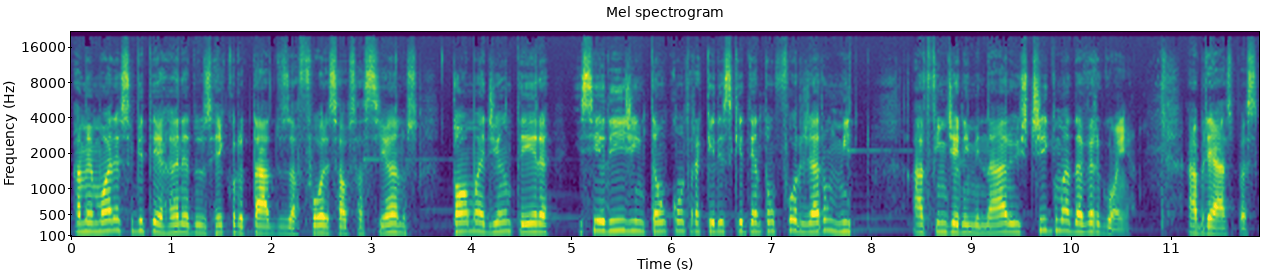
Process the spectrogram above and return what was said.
A memória subterrânea dos recrutados à força alsacianos toma a dianteira e se erige então contra aqueles que tentam forjar um mito, a fim de eliminar o estigma da vergonha. Aspas,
